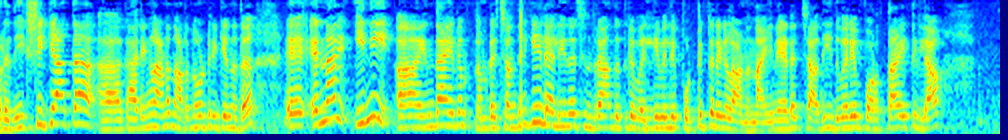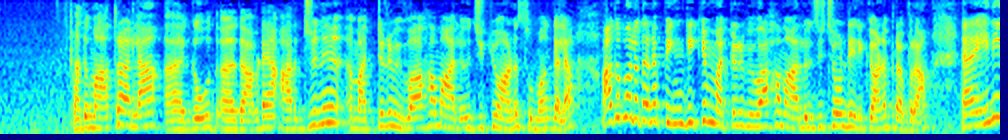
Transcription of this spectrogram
പ്രതീക്ഷിക്കാത്ത കാര്യങ്ങളാണ് നടന്നുകൊണ്ടിരിക്കുന്നത്. എന്നാൽ ഇനി എന്തായാലും നമ്മുടെ ചന്ദ്രികയിൽ അലിയുന്ന ചന്ദ്രാന്തത്തിൽ വലിയ വലിയ പൊട്ടിത്തെറികളാണ്. നയനയുടെ ചതി ഇതുവരെയും പുറത്തായിട്ടില്ല. അത് മാത്രമല്ല അവിടെ അർജുന് മറ്റൊരു വിവാഹം ആലോചിക്കുവാണ് സുമംഗല. അതുപോലെ തന്നെ പിങ്കിക്കും മറ്റൊരു വിവാഹം ആലോചിച്ചുകൊണ്ടിരിക്കുകയാണ് പ്രഭുറാം. ആ, ഇനി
